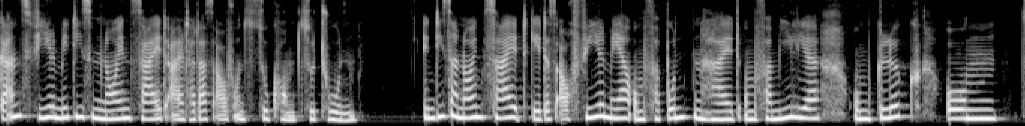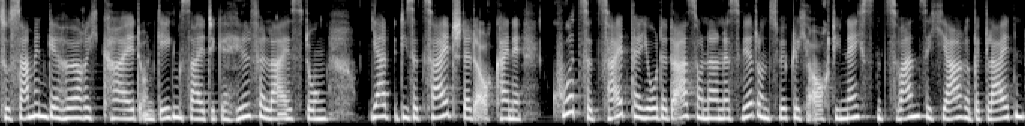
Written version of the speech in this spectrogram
ganz viel mit diesem neuen Zeitalter, das auf uns zukommt, zu tun. In dieser neuen Zeit geht es auch viel mehr um Verbundenheit, um Familie, um Glück, um Zusammengehörigkeit und gegenseitige Hilfeleistung. Ja, diese Zeit stellt auch keine kurze Zeitperiode da, sondern es wird uns wirklich auch die nächsten 20 Jahre begleiten.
